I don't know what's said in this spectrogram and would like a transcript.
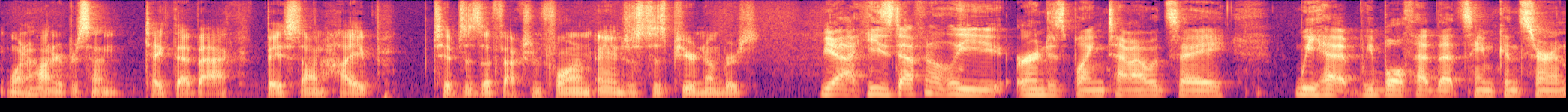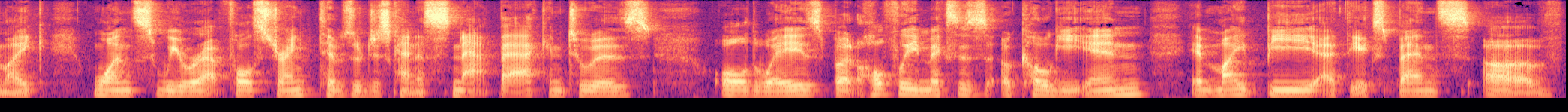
100% take that back based on hype, Thibs' affection for him, and just his pure numbers. Yeah, he's definitely earned his playing time. I would say we had we both had that same concern. Like once we were at full strength, Thibs would just kind of snap back into his old ways. But hopefully, he mixes Okogie in. It might be at the expense of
